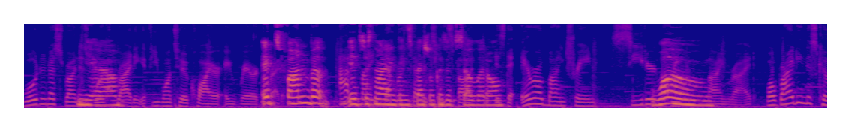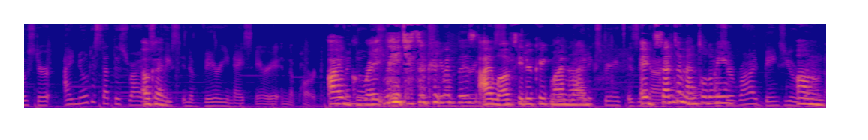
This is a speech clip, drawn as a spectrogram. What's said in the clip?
Wilderness Run is yeah. worth riding if you want to acquire a rare. It's fun, but At it's just not anything special because it's so little. Is the Arrow Mine Train Cedar Whoa. Creek Mine Ride? While riding this coaster, I noticed that this ride okay. is placed in a very nice area in the park. I Even greatly disagree with this. I love Cedar Creek Mine Ride. It's sentimental to me, um,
